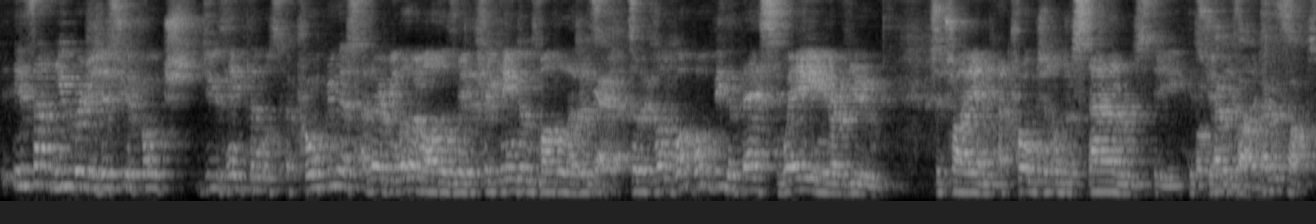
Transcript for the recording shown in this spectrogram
is that new British history approach, do you think, the most appropriate? And there have been other models, maybe the Three Kingdoms model that is Yeah, yeah. sort of come. What, what would be the best way, in your view, to try and approach and understand the Well, history of these Pocock, islands? Pocock's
